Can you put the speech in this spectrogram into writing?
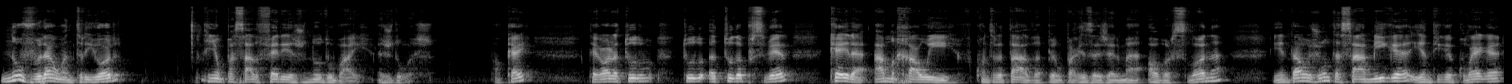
no verão anterior tinham passado férias no Dubai, as duas. Ok? Até agora tudo, tudo, tudo a perceber. Keira Amraoui, contratada pelo Paris Saint-Germain ao Barcelona, e então junta-se a amiga e antiga colega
